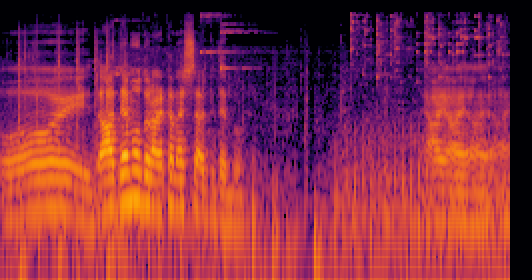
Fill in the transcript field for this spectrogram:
Oy, daha demodur arkadaşlar bir de bu. Ay ay ay ay.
